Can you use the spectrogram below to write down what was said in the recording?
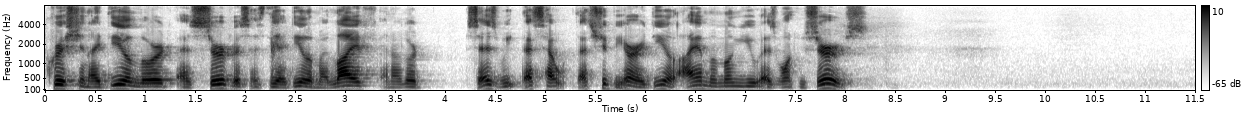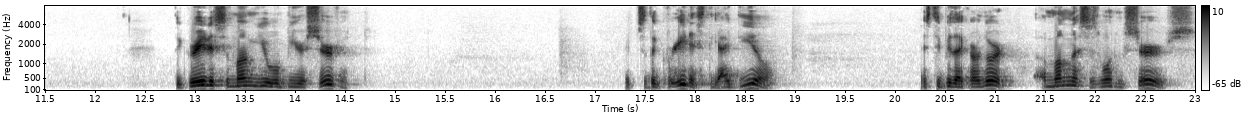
Christian ideal, Lord, as service, as the ideal of my life, and our Lord says we that's how that should be our ideal. I am among you as one who serves. The greatest among you will be your servant. It's the greatest, the ideal, is to be like our Lord. Among us is one who serves.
